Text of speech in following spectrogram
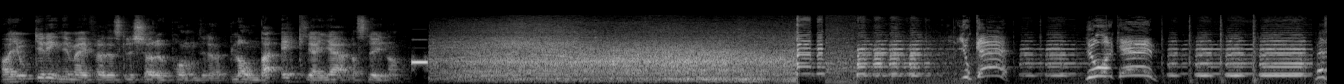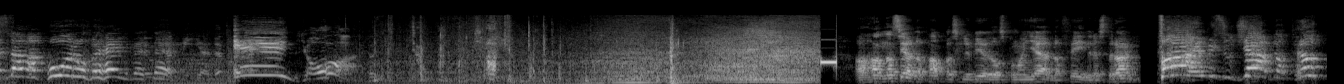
Ja, Jocke ringde mig för att jag skulle köra upp honom till den där blonda, äckliga jävla slynan. Jocke! Joakim! Men snabba på då för helvete! In! Ja! Ja, Hannas jävla pappa skulle bjuda oss på någon jävla fin restaurang. Fan, jag blir så jävla trött!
